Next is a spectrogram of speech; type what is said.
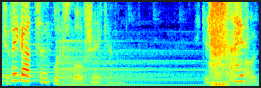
he just We got to. looks a little shaken. He gives I- hug.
